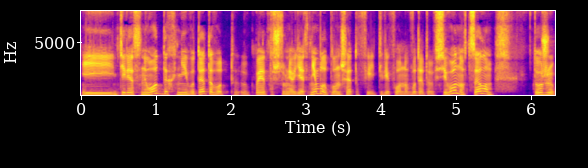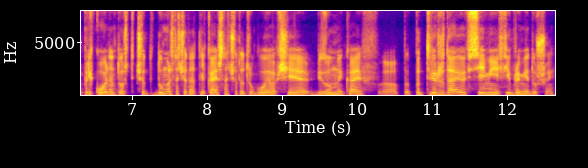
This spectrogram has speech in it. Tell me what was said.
и интересный отдых, не вот это вот, понятно, что у меня в детстве не было планшетов и телефонов, вот этого всего, но в целом тоже прикольно, то, что что-то думаешь, на что-то отвлекаешься, на что-то другое. Вообще безумный кайф. П- Подтверждаю всеми фибрами души.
